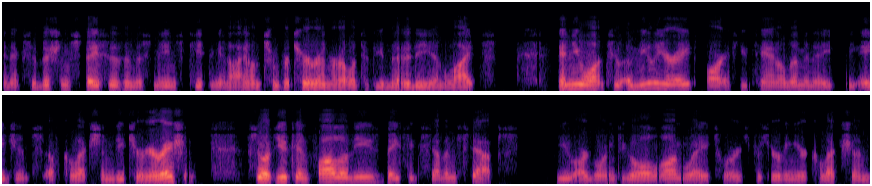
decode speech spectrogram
in exhibition spaces, and this means keeping an eye on temperature and relative humidity and lights and you want to ameliorate or if you can eliminate the agents of collection deterioration. So if you can follow these basic seven steps, you are going to go a long way towards preserving your collection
